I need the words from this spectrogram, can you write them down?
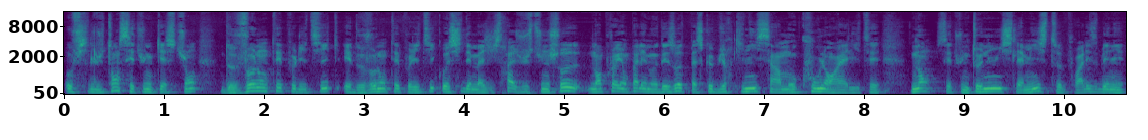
au fil du temps. C'est une question de volonté politique et de volonté politique aussi des magistrats. Juste une chose, n'employons pas les mots des autres parce que Burkini, c'est un mot cool en réalité. Non, c'est une tenue islamiste pour aller se baigner.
